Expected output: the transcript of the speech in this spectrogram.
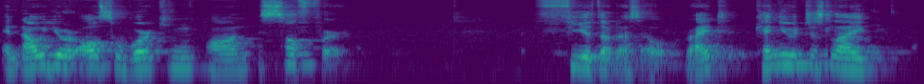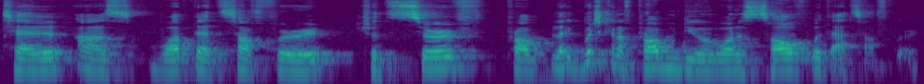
And now you're also working on software, field.so, right? Can you just like tell us what that software should serve? Prob- like, which kind of problem do you want to solve with that software?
